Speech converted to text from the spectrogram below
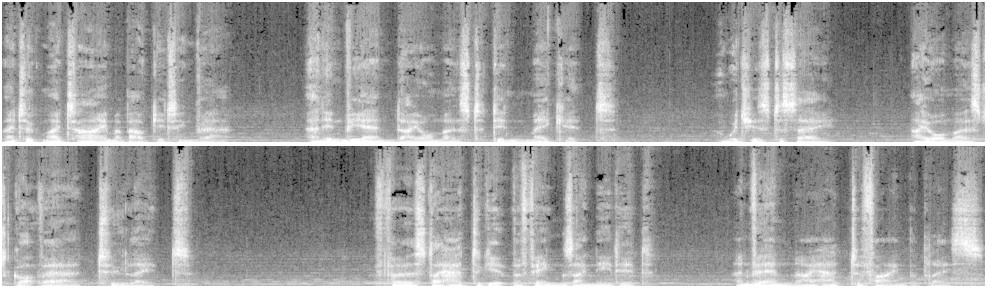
I took my time about getting there, and in the end I almost didn't make it, which is to say, I almost got there too late. First, I had to get the things I needed, and then I had to find the place.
